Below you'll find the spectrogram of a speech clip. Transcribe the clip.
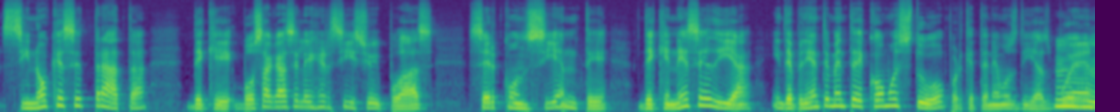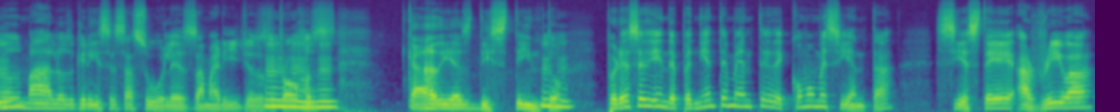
sino que se trata de que vos hagas el ejercicio y puedas ser consciente de que en ese día, independientemente de cómo estuvo, porque tenemos días buenos, malos, grises, azules, amarillos, rojos, cada día es distinto. Pero ese día, independientemente de cómo me sienta, si esté arriba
